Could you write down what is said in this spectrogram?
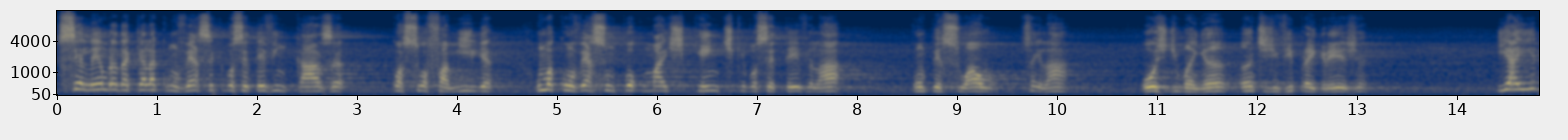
Você lembra daquela conversa que você teve em casa com a sua família, uma conversa um pouco mais quente que você teve lá com o pessoal, sei lá, hoje de manhã, antes de vir para a igreja. E aí,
